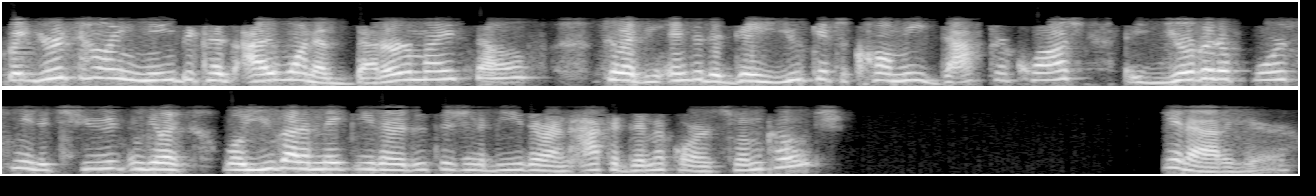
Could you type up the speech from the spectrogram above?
But you're telling me because I want to better myself, so at the end of the day, you get to call me Dr. Quash, you're going to force me to choose and be like, well, you got to make either a decision to be either an academic or a swim coach? Get out of here.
